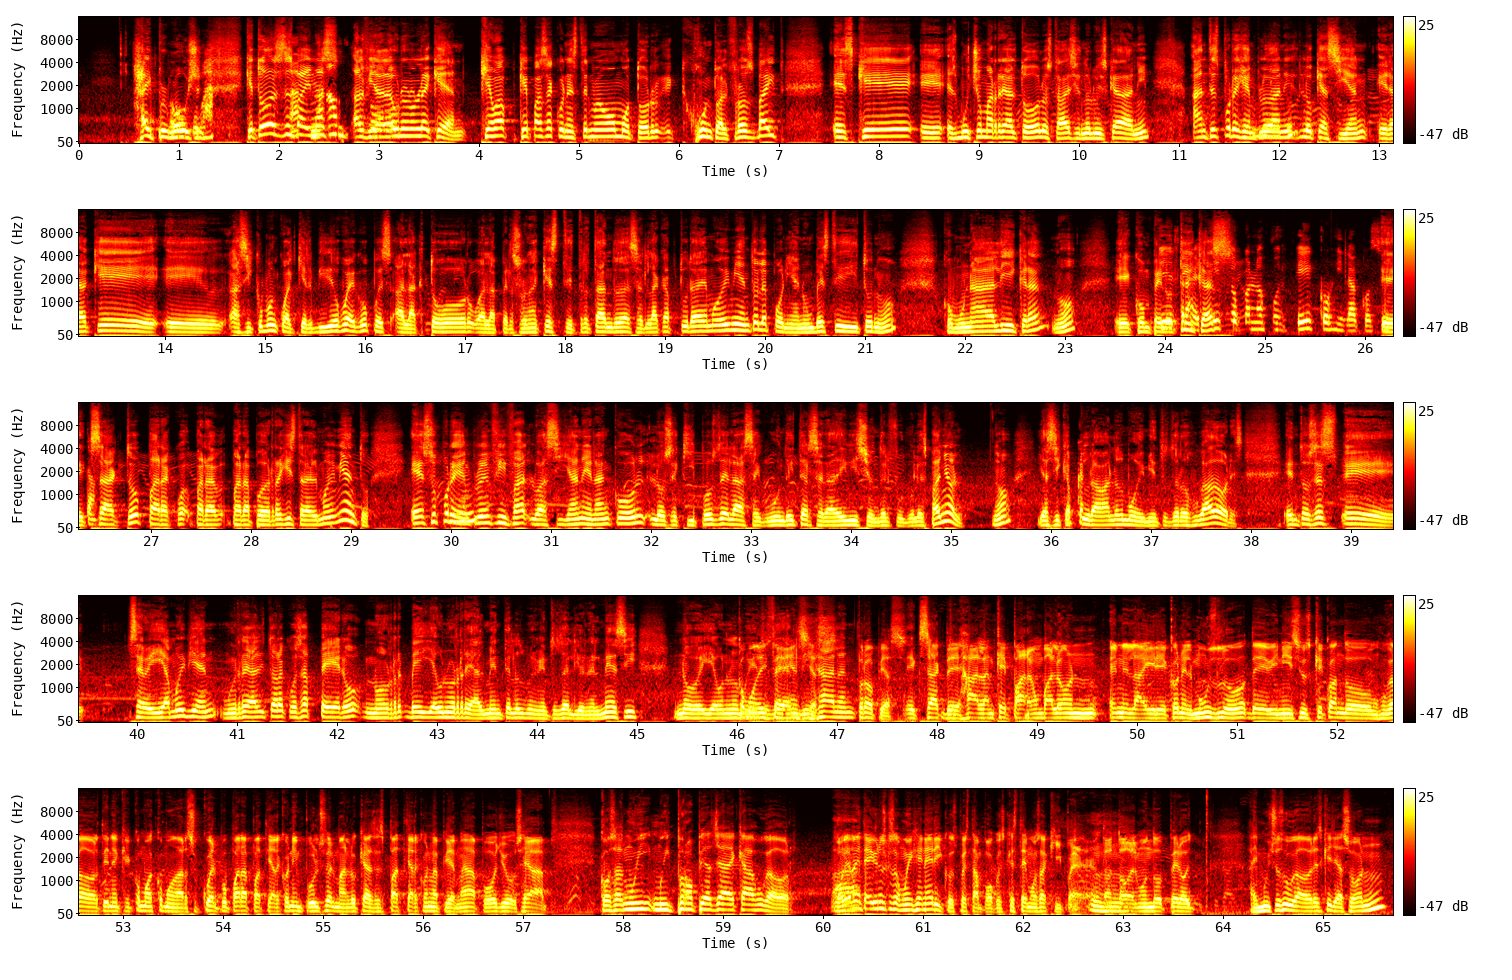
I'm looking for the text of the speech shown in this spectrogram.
Hypermotion, Oh, wow. que todas esas Ah, vainas no. al final a uno no le quedan. ¿Qué, va- qué pasa con este nuevo motor eh, junto al Frostbite? Es que eh, es mucho más real todo, lo estaba diciendo Luis que a Dani. Antes, por ejemplo, Dani, lo que hacían era que, eh, así como en cualquier videojuego, pues al actor o a la persona que esté tratando de hacer la captura de movimiento le ponían un vestidito, ¿no? Como una licra, ¿no? Eh, con peloticas. con los punticos y la cosita. Exacto, para, para, para poder registrar el movimiento. Eso, por ejemplo, en FIFA lo hacían, eran con los equipos de la segunda y tercera división del fútbol español, ¿no? Y así capturaban los movimientos de los jugadores. Entonces, eh, se veía muy bien, muy real y toda la cosa, pero no veía uno realmente los movimientos de Lionel Messi, no veía uno los como movimientos de Erling diferencias Haaland. propias. Exacto. De Haaland que para un balón en el aire con el muslo, de Vinicius que cuando un jugador tiene que como acomodar su cuerpo para patear con impulso, el man lo que hace es patear con la pierna de apoyo, o sea, cosas muy, muy propias ya de cada jugador. Ah. Obviamente hay unos que son muy genéricos, pues tampoco es que estemos aquí, pues, to- todo el mundo, pero hay muchos jugadores que ya son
